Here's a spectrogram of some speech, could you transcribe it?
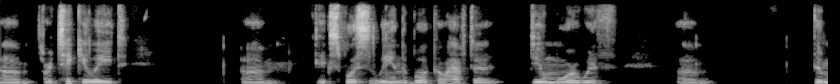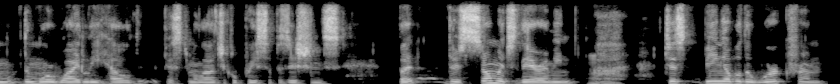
um, articulate um, explicitly in the book. I'll have to deal more with um, the, the more widely held epistemological presuppositions. But there's so much there. I mean, mm-hmm. just being able to work from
